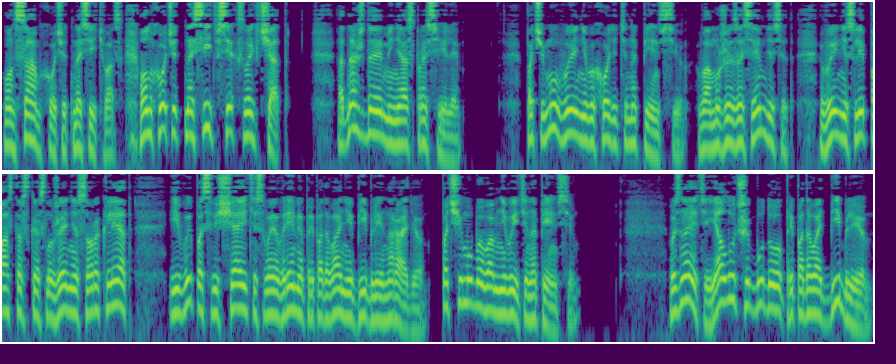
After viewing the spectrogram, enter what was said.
Он сам хочет носить вас. Он хочет носить всех своих чад. Однажды меня спросили, «Почему вы не выходите на пенсию? Вам уже за семьдесят. Вы несли пасторское служение сорок лет, и вы посвящаете свое время преподаванию Библии на радио. Почему бы вам не выйти на пенсию?» Вы знаете, я лучше буду преподавать Библию,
